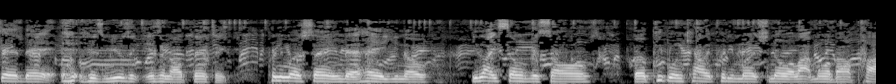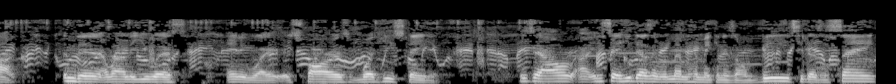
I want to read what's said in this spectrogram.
said that his music isn't authentic. Pretty much saying that, hey, you know, he likes some of his songs, but people in Cali pretty much know a lot more about Pac than around the U.S. anyway, as far as what he stated. He said, uh, he said he doesn't remember him making his own beats. He doesn't sing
